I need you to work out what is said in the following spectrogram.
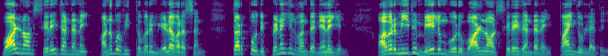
வாழ்நாள் சிறை தண்டனை அனுபவித்து வரும் இளவரசன் தற்போது பிணையில் வந்த நிலையில் அவர் மீது மேலும் ஒரு வாழ்நாள் சிறை தண்டனை பாய்ந்துள்ளது.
